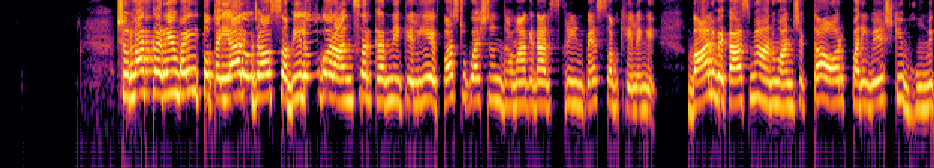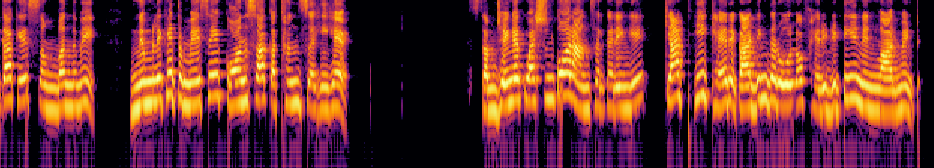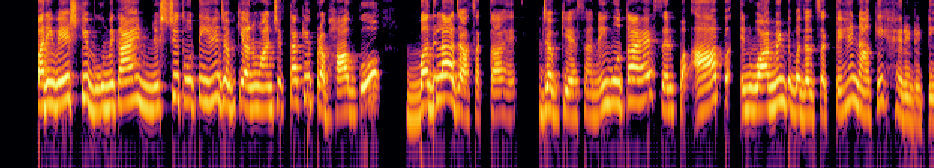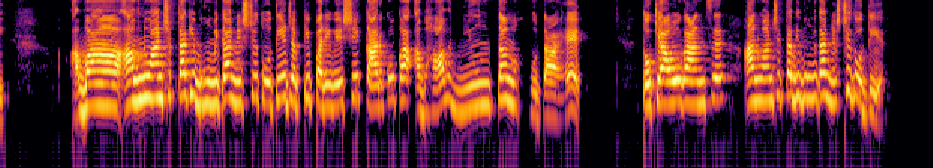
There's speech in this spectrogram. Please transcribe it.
शुरुआत कर रहे हैं भाई तो तैयार हो जाओ सभी लोग और आंसर करने के लिए। फ़र्स्ट क्वेश्चन धमाकेदार स्क्रीन पे सब खेलेंगे। बाल विकास में आनुवांशिकता और परिवेश की भूमिका के संबंध में निम्नलिखित में से कौन सा कथन सही है? समझेंगे क्वेश्चन को और आंसर करेंगे, क्या ठीक है regarding the role of heredity in environment परिवेश की भूमिकाएँ निश्चित होती हैं जबकि अनुवांशिकता के प्रभाव को बदला जा सकता है। जबकि ऐसा नहीं होता है, सिर्फ़ आप एनवायरमेंट बदल सकते हैं, ना कि हेरिडिटी आनुवांशिकता की भूमिका निश्चित होती है जबकि परिवेशीय कारकों का अभाव न्यूनतम होता है। तो क्या होगा आंसर? आनुवांशिकता की भूमिका निश्चित होती है।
